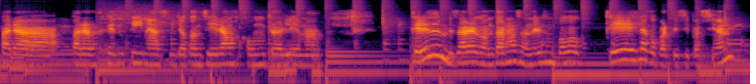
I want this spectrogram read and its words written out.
para, para Argentina, si lo consideramos como un problema. ¿Querés empezar a contarnos, Andrés, un poco qué es la coparticipación?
